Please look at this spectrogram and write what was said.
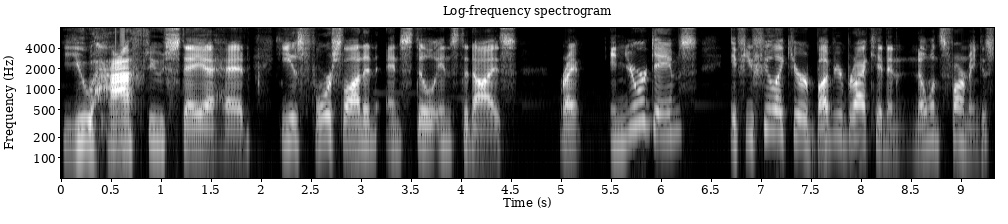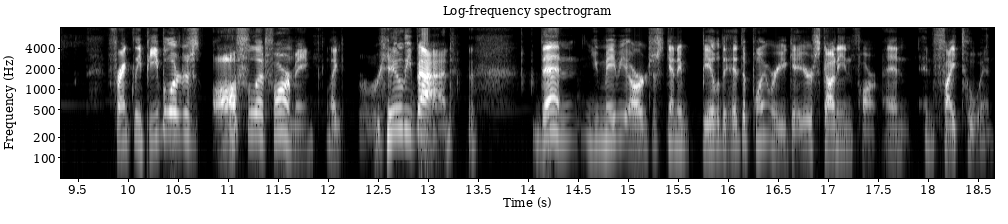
You have to stay ahead. He is four slotted and still insta dies, right? In your games, if you feel like you're above your bracket and no one's farming, because frankly, people are just awful at farming, like really bad, then you maybe are just going to be able to hit the point where you get your Skadi and, farm and, and fight to win.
